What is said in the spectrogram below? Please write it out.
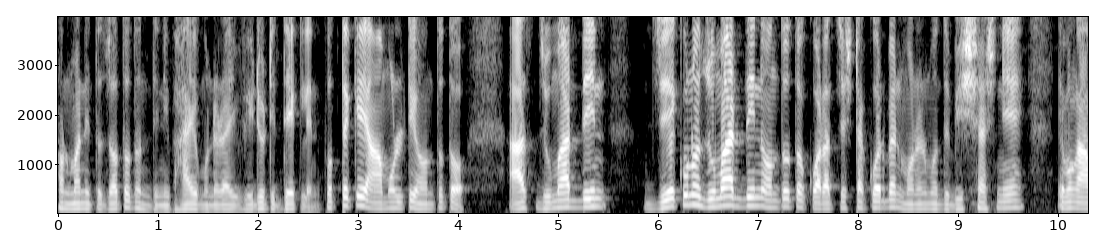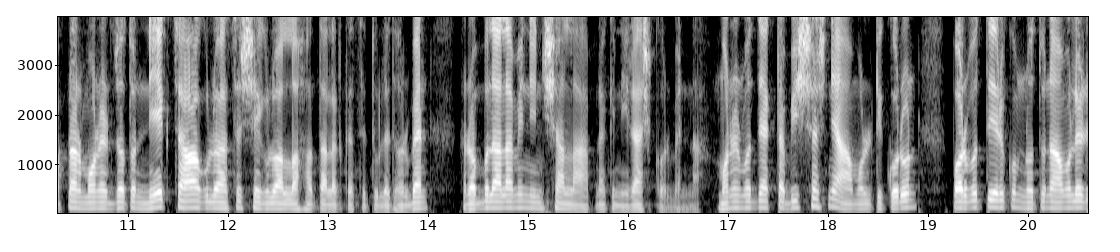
সম্মানিত যতদিন তিনি ভাই বোনেরা এই ভিডিওটি দেখলেন, প্রত্যেকেই আমলটি অন্তত আজ জুমার দিন যে কোনো জুমার দিন অন্তত করার চেষ্টা করবেন মনের মধ্যে বিশ্বাস নিয়ে এবং আপনার মনের যত নেক চাওয়াগুলো আছে সেগুলো আল্লাহ তালার কাছে তুলে ধরবেন। রব্বুল আলমিন ইনশাল্লাহ আপনাকে নিরাশ করবেন না। মনের মধ্যে একটা বিশ্বাস নিয়ে আমলটি করুন। পরবর্তী এরকম নতুন আমলের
